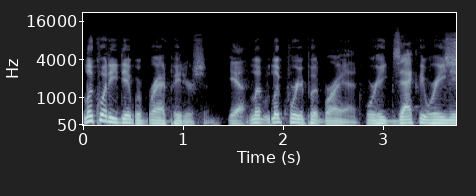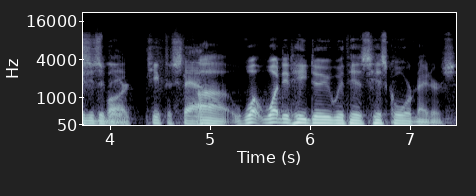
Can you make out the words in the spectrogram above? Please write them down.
Look what he did with Brad Peterson. Yeah. Look, look where he put Brad, where he exactly where he needed Smart. to be. Chief of staff. Uh, what what did he do with his his coordinators?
